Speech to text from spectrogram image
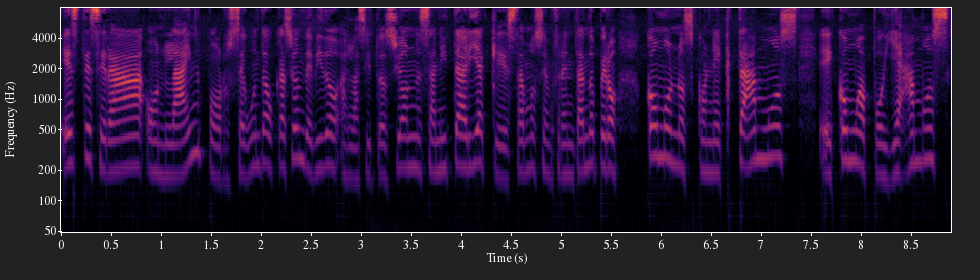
Este será online por segunda ocasión debido a la situación sanitaria que estamos enfrentando, pero ¿cómo nos conectamos? Eh, ¿Cómo apoyamos?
